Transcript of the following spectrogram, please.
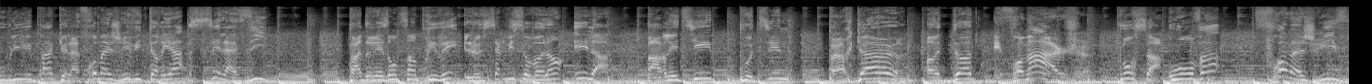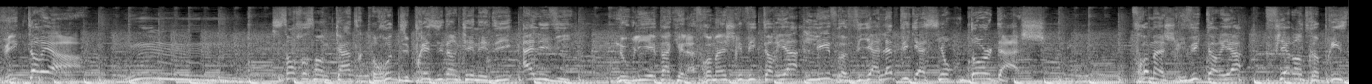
Oubliez pas que la fromagerie Victoria, c'est la vie. Pas de raison de s'en priver, le service au volant est là. Bar laitier, poutine, burger, hot dog et fromage. Pour ça, où on va? Fromagerie Victoria. Mmh. 164, route du président Kennedy à Lévis. N'oubliez pas que la fromagerie Victoria livre via l'application DoorDash. Fromagerie Victoria, fière entreprise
